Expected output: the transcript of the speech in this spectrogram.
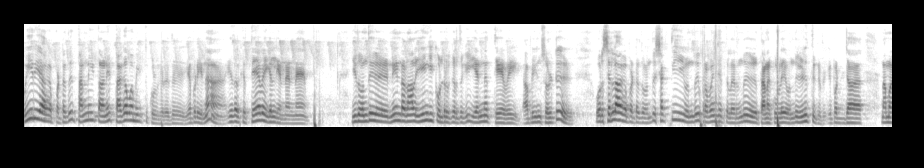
உயிரியாகப்பட்டது தன்னைத்தானே தகவமைத்து கொள்கிறது. எப்படின்னா இதற்கு தேவைகள் என்னென்ன? இது வந்து நீண்ட நாள் இயங்கி கொண்டிருக்கிறதுக்கு என்ன தேவை? அப்படின்னு சொல்லிட்டு ஒரு செல்லாகப்பட்டது வந்து சக்தி வந்து பிரபஞ்சத்திலேருந்து தனக்குள்ளே வந்து இழுத்துக்குது. இப்போ ஜா நம்ம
